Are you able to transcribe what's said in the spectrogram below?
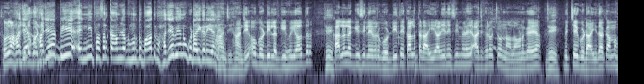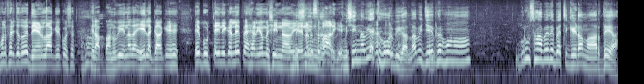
ਥੋੜਾ ਹਜੇ ਜਦੋਂ ਗੋਡੀ ਹਜੇ ਵੀ ਇੰਨੀ ਫਸਲ ਕਾਮਯਾਬ ਹੋਣ ਤੋਂ ਬਾਅਦ ਹਜੇ ਵੀ ਇਹਨੂੰ ਗੁਡਾਈ ਕਰੀ ਜਾਂਦੇ। ਹਾਂਜੀ ਹਾਂਜੀ ਉਹ ਗੋਡੀ ਲੱਗੀ ਹੋਈ ਆ ਉਧਰ। ਕੱਲ ਲੱਗੀ ਸੀ ਲੇਬਰ ਗੋਡੀ ਤੇ ਕੱਲ ਤੜਾਈ ਵਾਲੀ ਨਹੀਂ ਸੀ ਮਿਲੇ ਅੱਜ ਫਿਰ ਉਹ ਝੋਨਾ ਲਾਉਣ ਗਏ ਆ। ਵਿੱਚੇ ਗੁਡਾਈ ਦਾ ਕੰਮ ਹੁਣ ਫਿਰ ਜਦੋਂ ਇਹ ਦੇਣ ਲੱਗ ਗਏ ਕੁਝ ਫਿਰ ਆਪਾਂ ਨੂੰ ਵੀ ਇਹਨਾਂ ਦਾ ਇਹ ਲੱਗਾ ਕਿ ਇਹ ਇਹ ਬੂਟੇ ਹੀ ਨਿਕਲੇ ਪੈਸੇ ਵਾਲੀਆਂ ਮਸ਼ੀਨਾਂ ਵੀ ਇਹਨਾਂ ਨੂੰ ਸੰਭਾਲੀਏ ਮਸ਼ੀਨਾਂ ਵੀ ਇੱਕ ਹੋਰ ਵੀ ਗੱਲ ਆ ਵੀ ਜੇ ਫਿਰ ਹੁਣ ਗੁਰੂ ਸਾਹਿਬ ਇਹਦੇ ਵਿੱਚ ਗੇੜਾ ਮਾਰਦੇ ਆ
